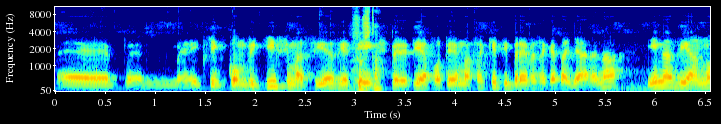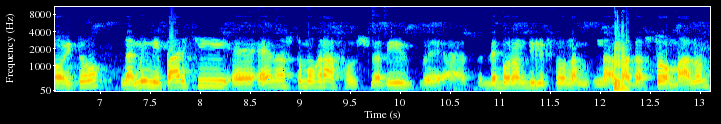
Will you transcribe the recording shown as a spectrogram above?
ε, ε και κομβική σημασίας, γιατί Σωστά. εξυπηρετεί από ό,τι έμαθα και την Πρέβεζα και τα Γιάννενα, είναι αδιανόητο να μην υπάρχει ε, ένας τομογράφος. Δηλαδή, ε, δεν μπορώ να αντιληφθώ, να, να ναι. φανταστώ μάλλον,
